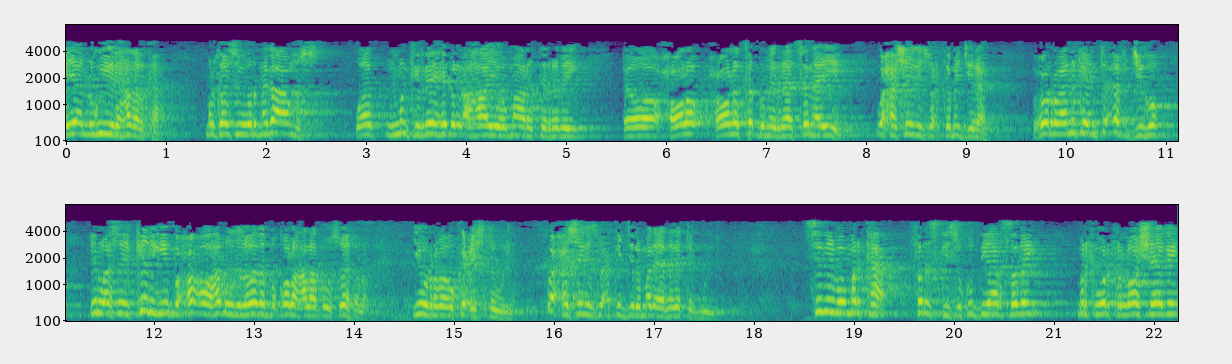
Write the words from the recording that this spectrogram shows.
ayaa lagu yidhi hadalka. Markaasuu war naga aamus waa nimankii reer hebel ahaayo maaragtay rabay oo xoolo xoolo ka dhumay raadsanaye waxaa sheegaysa wax kama jiraan. Wuxuu rabaa ninka intuu afjigo inuu asaga keligii baxo oo hadhowda labada boqoloo halaad uu soo helo yuu rabaa uu ka ceshto wey waxaa sheegaysa wax ka jira male naga tag buu yidhi. Marka faraskiisa ku diyaarsaday markii warka loo sheegay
